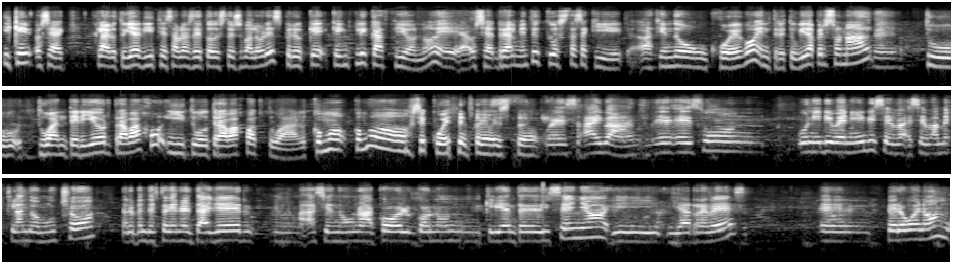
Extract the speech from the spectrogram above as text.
y que, o sea, claro, tú ya dices, hablas de todos estos valores, pero ¿qué, qué implicación, no? Eh, o sea, realmente tú estás aquí haciendo un juego entre tu vida personal, sí. tu, tu, anterior trabajo y tu trabajo actual. ¿Cómo, cómo se cuece todo esto? Pues ahí va, es un, un ir y venir y se va, se va mezclando mucho. De repente estoy en el taller mm, haciendo una call con un cliente de diseño y, y al revés. Eh, pero bueno,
